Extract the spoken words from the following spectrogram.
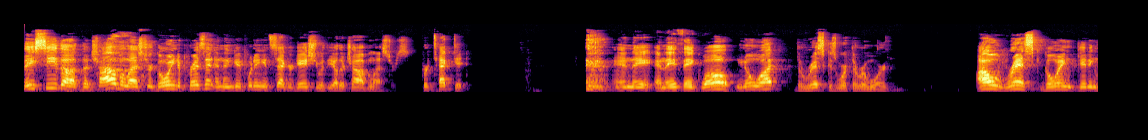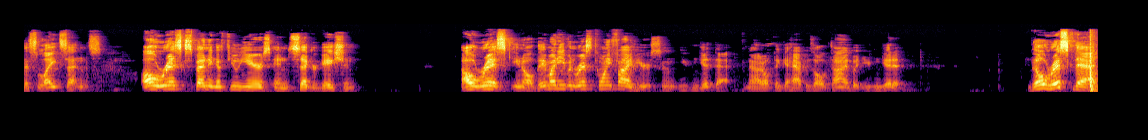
they see the, the child molester going to prison and then get putting in segregation with the other child molesters, protected. and they and they think, well, you know what? The risk is worth the reward. I'll risk going getting this light sentence. I'll risk spending a few years in segregation. I'll risk, you know, they might even risk 25 years. You can get that. Now, I don't think it happens all the time, but you can get it. They'll risk that,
